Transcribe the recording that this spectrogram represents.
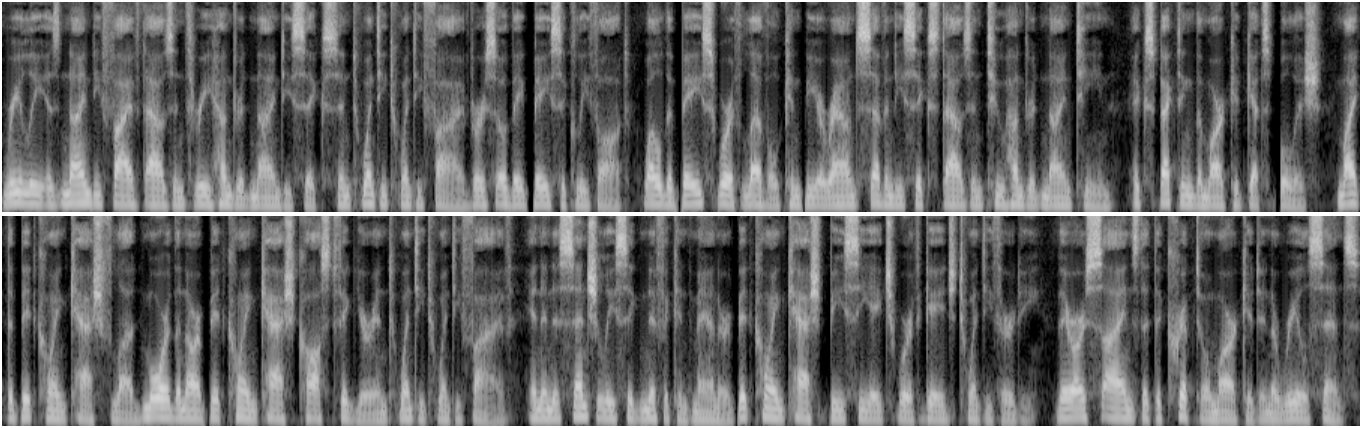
really is 95,396 in 2025 or so they basically thought, while the base worth level can be around 76,219, expecting the market gets bullish, might the Bitcoin Cash flood more than our Bitcoin Cash cost figure in 2025, in an essentially significant manner Bitcoin Cash BCH worth gauge 2030. There are signs that the crypto market in a real sense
